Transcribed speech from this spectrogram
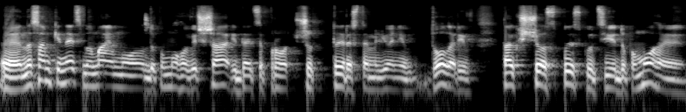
Е, На сам кінець ми маємо допомогу від США. Йдеться про 400 мільйонів доларів. Так що списку цієї допомоги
